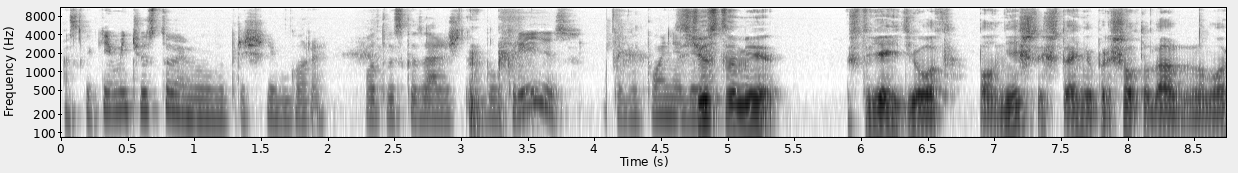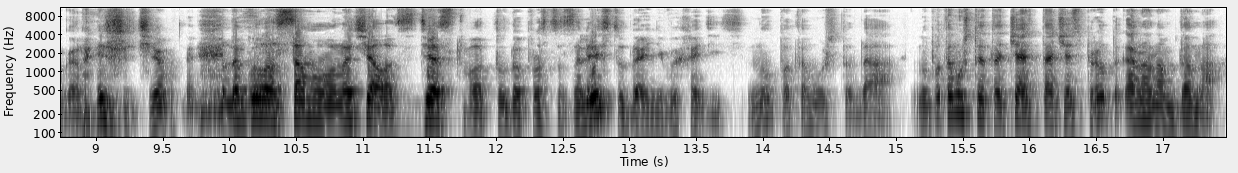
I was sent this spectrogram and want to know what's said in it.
А с какими чувствами вы пришли в горы? Вот вы сказали, что был кризис, вы поняли... С чувствами, что я идиот полнейший, что я не пришел туда намного раньше, чем... Надо было с самого начала, с детства оттуда просто залезть туда и не выходить. Ну, потому что, да. Ну, потому что это часть, та часть природы, она нам дана.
